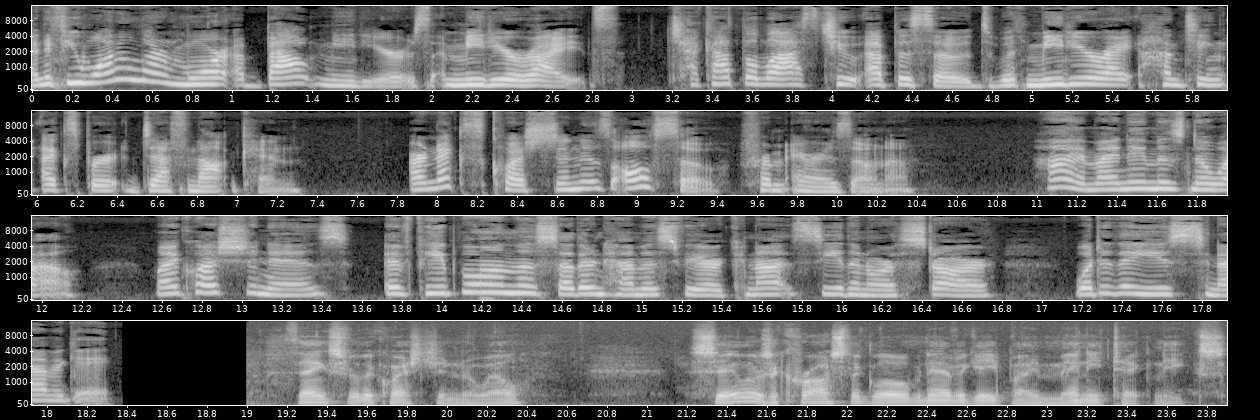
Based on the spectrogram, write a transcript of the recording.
And if you want to learn more about meteors and meteorites, check out the last two episodes with meteorite hunting expert Geoff Notkin. Our next question is also from Arizona. Hi, my name is Noel. My question is If people in the southern hemisphere cannot see the North Star, what do they use to navigate? Thanks for the question, Noel. Sailors across the globe navigate by many techniques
